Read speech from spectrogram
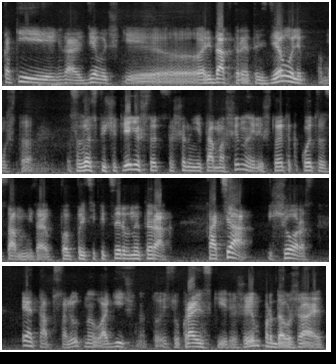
какие, не знаю, девочки, э, редакторы это сделали, потому что создается впечатление, что это совершенно не та машина или что это какой-то там, не знаю, фальсифицированный теракт. Хотя, еще раз, это абсолютно логично. То есть украинский режим продолжает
